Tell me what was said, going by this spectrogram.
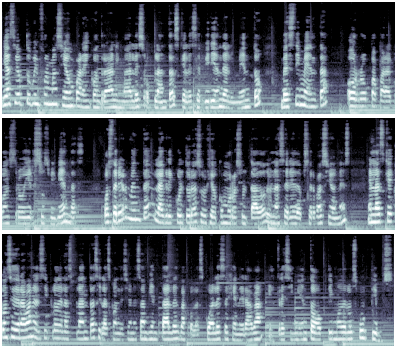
y así obtuvo información para encontrar animales o plantas que le servirían de alimento, vestimenta o ropa para construir sus viviendas. Posteriormente, la agricultura surgió como resultado de una serie de observaciones en las que consideraban el ciclo de las plantas y las condiciones ambientales bajo las cuales se generaba el crecimiento óptimo de los cultivos.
